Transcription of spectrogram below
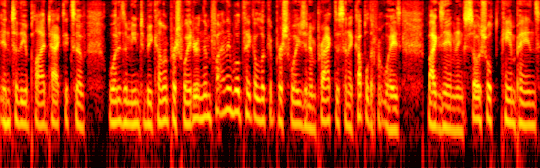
into the applied tactics of what does it mean to become a persuader. And then finally, we'll take a look at persuasion in practice in a couple different ways by examining social campaigns,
